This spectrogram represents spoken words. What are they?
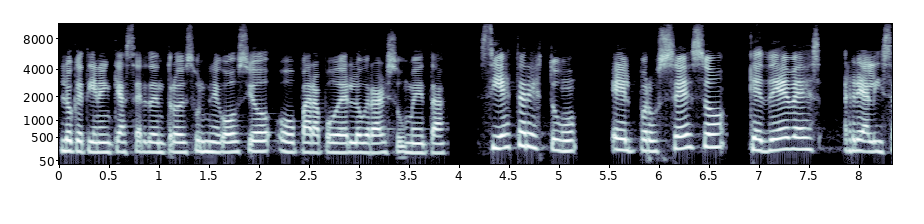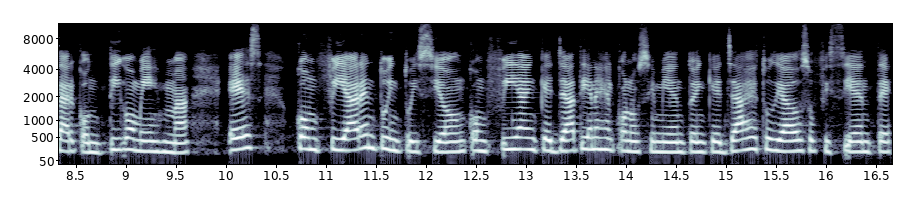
lo que tienen que hacer dentro de sus negocios o para poder lograr su meta. Si este eres tú, el proceso que debes realizar contigo misma es confiar en tu intuición, confía en que ya tienes el conocimiento, en que ya has estudiado suficiente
